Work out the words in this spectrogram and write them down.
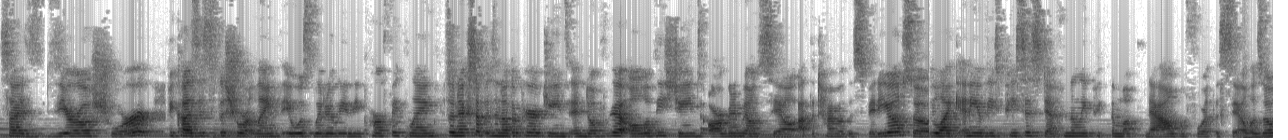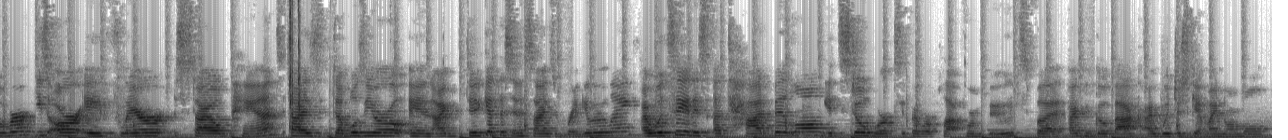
size zero short. Because it's the short length, it was literally the perfect length. So next up is another pair of jeans. And don't forget, all of these jeans are gonna be on sale at the time of this video. So if you like any of these pieces, definitely pick them up now before the sale is over. These are a flare style pant, size double zero. And I did get this in a size regular length. I would say it is a tad bit long. It still works if I wear platform boots, but if I could go back, I would just get my normal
